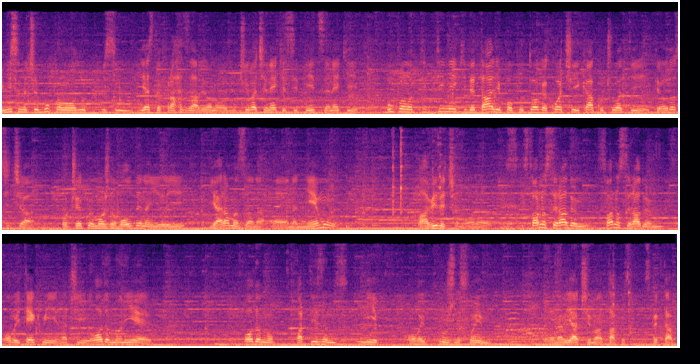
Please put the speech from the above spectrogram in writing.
i mislim da će bukvalno odlu, mislim jeste fraza ali ono odlučivaće neke sitnice neki bukvalno ti, ti neki detalji poput toga ko će i kako čuvati Teodosića očekuje možda Voldena ili Jaramaza na, na njemu Pa vidjet ćemo, ono, stvarno se radujem, stvarno se radujem ovoj tekmi, znači odavno nije, odavno Partizan nije ovaj pružio svojim e, navijačima takav spektakl.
